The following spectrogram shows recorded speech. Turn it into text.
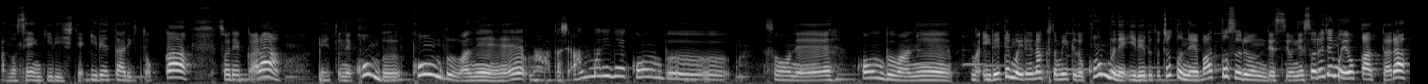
あの千切りして入れたりとかそれからえっ、とね昆布？昆布はねまあ私あんまりね昆布そうね昆布はね、まあ、入れても入れなくてもいいけど昆布ね入れるとちょっとネバっとするんですよね。それでもよかったら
